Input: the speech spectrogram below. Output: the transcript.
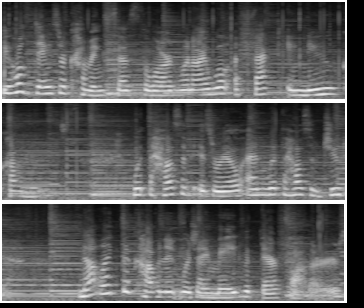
Behold, days are coming, says the Lord, when I will effect a new covenant with the house of Israel and with the house of Judah, not like the covenant which I made with their fathers.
